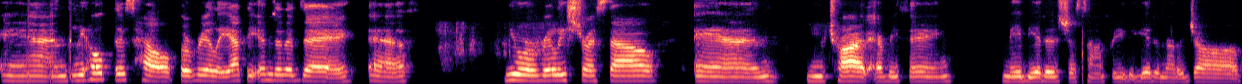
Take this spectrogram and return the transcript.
and we hope this helped. But really, at the end of the day, if you are really stressed out and you tried everything, maybe it is just time for you to get another job.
